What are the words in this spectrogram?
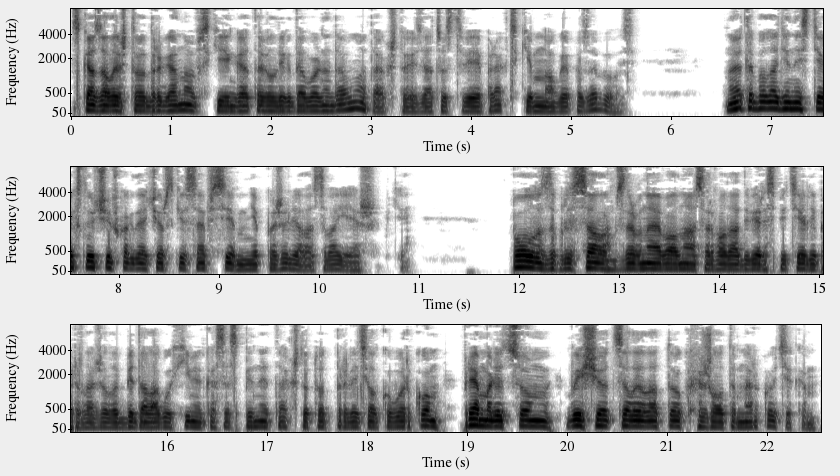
Сказалось, что Драгановский готовил их довольно давно, так что из-за отсутствия практики многое позабылось. Но это был один из тех случаев, когда Черский совсем не пожалел о своей ошибке. Пол заплясал, взрывная волна сорвала дверь с петель и приложила бедолагу химика со спины так, что тот пролетел кувырком прямо лицом в еще целый лоток желтым наркотиком,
